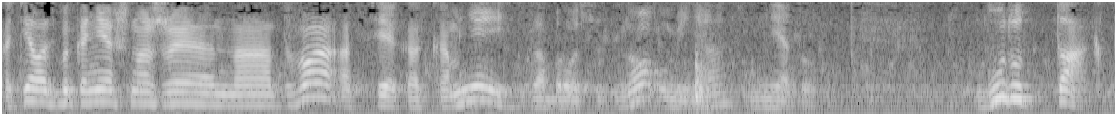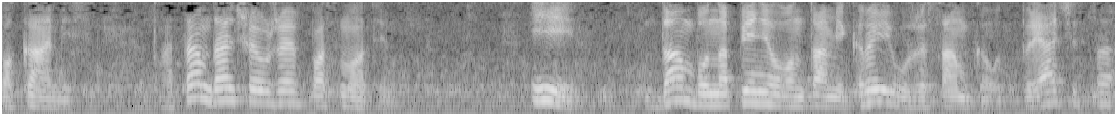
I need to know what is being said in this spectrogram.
Хотелось бы, конечно же, на два отсека камней забросить, но у меня нету. Будут так пока месть. А там дальше уже посмотрим. И дамбу напенил вон там икры, уже самка вот прячется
